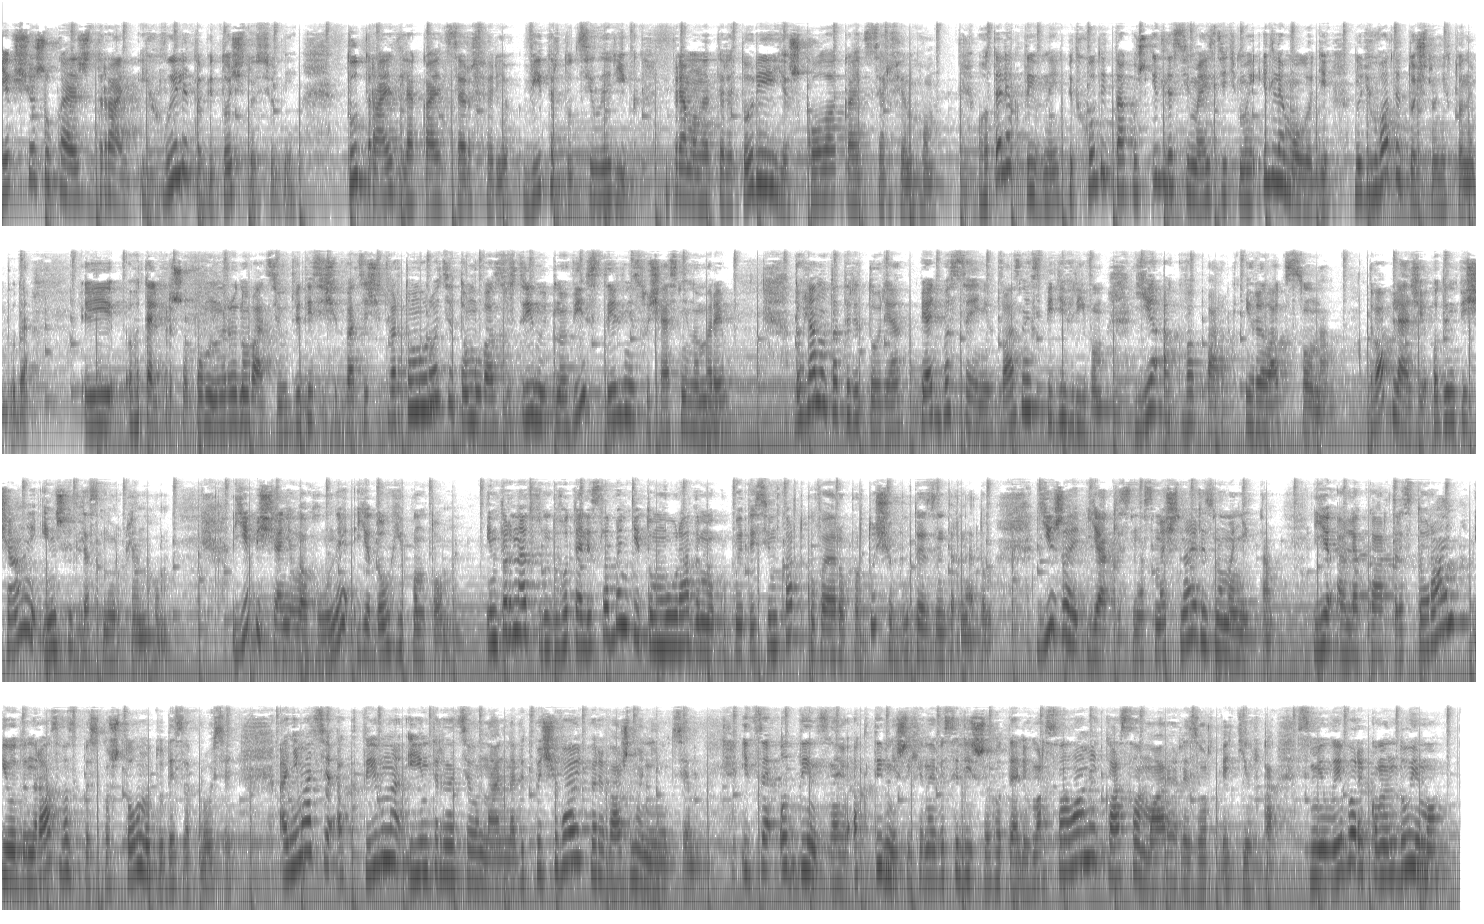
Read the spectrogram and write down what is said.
Якщо шукаєш драйв і хвилі, тобі точно сюди. Тут рай для кайтсерферів. Вітер тут цілий рік. І прямо на території є школа кайтсерфінгу. Готель активний, підходить також і для сімей з дітьми, і для молоді. Нудьгувати точно ніхто не буде. І готель прийшов повну реновацію у 2024 році, тому вас зустрінуть нові стильні сучасні номери. Доглянута територія, 5 басейнів, два з них з підігрівом. Є аквапарк і релакс-зона. Два пляжі, один піщаний, інший для снорклінгу. Є піщані лагуни, є довгий понтон. Інтернет в готелі слабенький, тому радимо купити сім-картку в аеропорту, щоб бути з інтернетом. Їжа якісна, смачна і різноманітна. Є аля карт ресторан, і один раз вас безкоштовно туди запросять. Анімація активна і інтернаціональна. Відпочивають переважно німці. І це один з найактивніших і найвеселіших готелів Марсаламі Каса Маре Резорт П'ятірка. Сміливо рекомендуємо.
